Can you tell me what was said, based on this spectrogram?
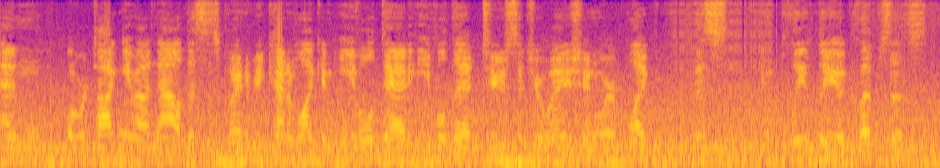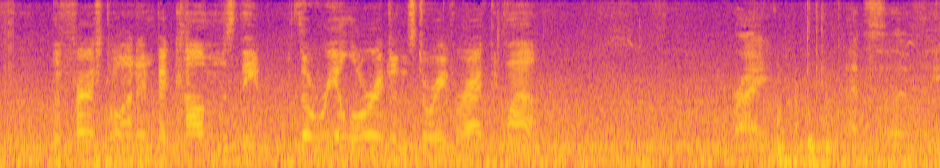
and what we're talking about now. This is going to be kind of like an Evil Dead, Evil Dead Two situation where like this completely eclipses the first one and becomes the the real origin story for Art the Clown. Right. Absolutely.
